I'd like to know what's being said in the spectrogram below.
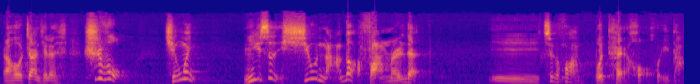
然后站起来，师傅，请问你是修哪个法门的？呃，这个话不太好回答，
